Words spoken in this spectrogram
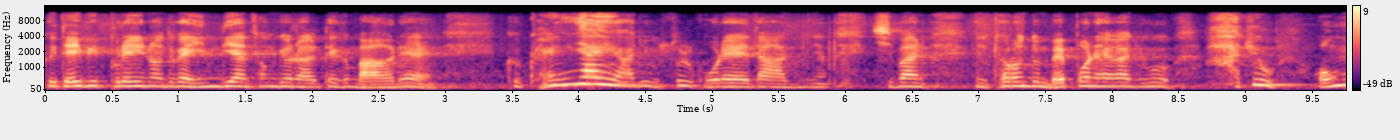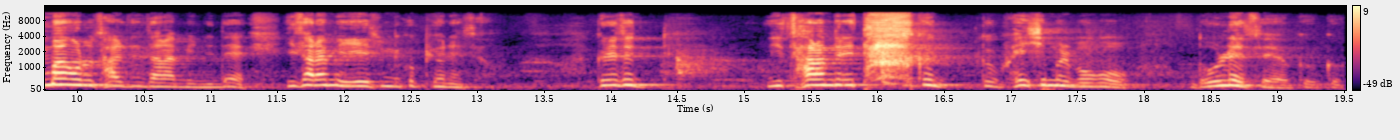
그 데이비드 브레이너드가 인디안 선교를 할 때 그 마을에 그 굉장히 아주 술 고래에다 아주 그냥 집안 결혼도 몇 번 해가지고 아주 엉망으로 살던 사람이 있는데 이 사람이 예수 믿고 표변했어. 그래서 이 사람들이 다그 그 회심을 보고 놀랬어요. 그, 그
